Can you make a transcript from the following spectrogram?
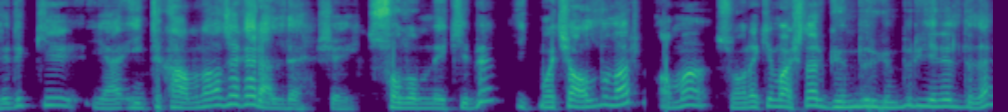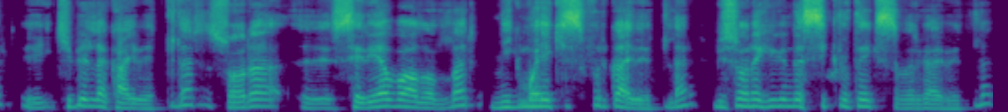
dedik ki yani intikamını alacak herhalde şey Solon'un ekibi. İlk maçı aldılar ama sonraki maçlar gümbür gümbür yenildiler. E, 2-1 ile kaybettiler. Sonra e, seriye bağladılar. Nigma'ya 2-0 kaybettiler. Bir sonraki günde Secret'a 2-0 kaybettiler.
